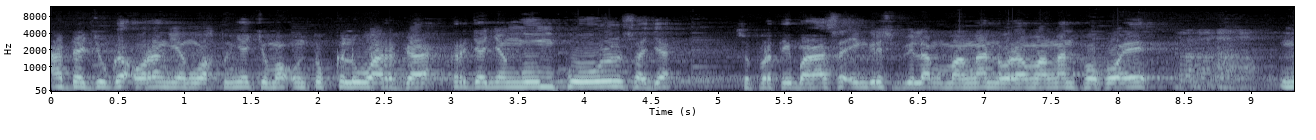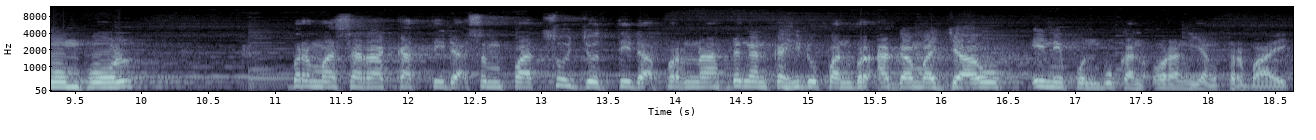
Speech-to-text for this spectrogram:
Ada juga orang yang waktunya cuma untuk keluarga kerjanya ngumpul saja. Seperti bahasa Inggris bilang mangan orang mangan pokoknya ngumpul bermasyarakat tidak sempat, sujud tidak pernah dengan kehidupan beragama jauh, ini pun bukan orang yang terbaik.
